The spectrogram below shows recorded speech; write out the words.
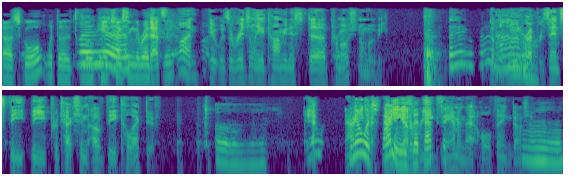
uh, school with the oh, little kid yeah. chasing the red. That's the one. It was originally a communist uh, promotional movie. Oh, right. The balloon oh. represents the the protection of the collective. Oh. Yeah. Now You know what's now funny you is gotta that that's- re-examine that whole thing, don't you? Mm.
